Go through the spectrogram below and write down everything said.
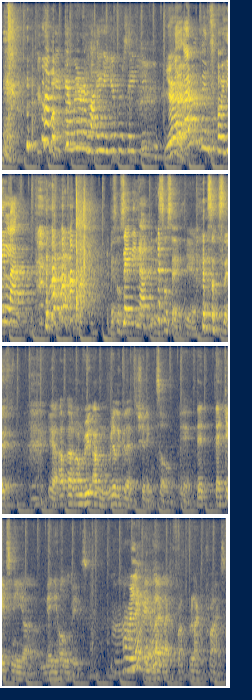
can we rely on you for safety? I, yeah. I don't think so. He laughed. So. Maybe not. It's so safe. Yeah, so safe. Yeah, I, I- I'm re- I'm really good at shooting. So yeah, that that gives me uh, many holidays. Oh, really? Yeah, like like a fr- like a prize.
